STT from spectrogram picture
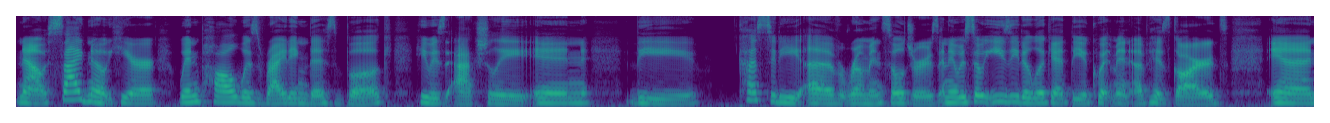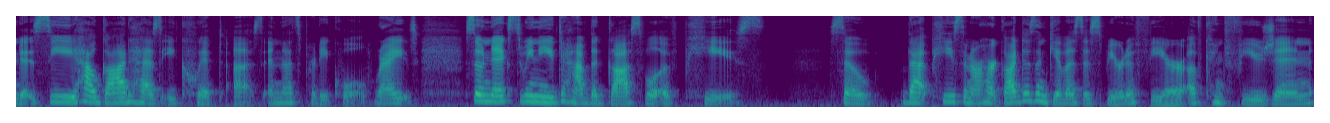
Now, side note here when Paul was writing this book, he was actually in the custody of Roman soldiers. And it was so easy to look at the equipment of his guards and see how God has equipped us. And that's pretty cool, right? So, next, we need to have the gospel of peace. So, that peace in our heart, God doesn't give us a spirit of fear, of confusion,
